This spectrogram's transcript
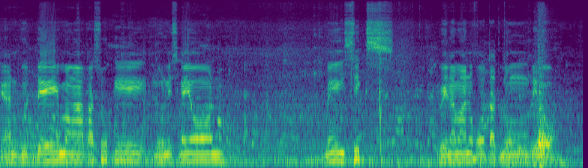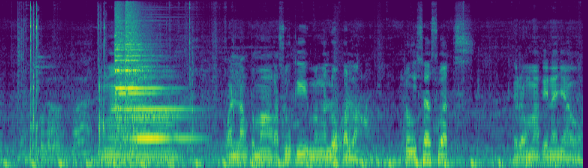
Yan, good day mga kasuki. Lunes ngayon. May 6. Binamano ko tatlong relo. Mga one lang to mga kasuki, mga local lang. Itong isa Swats. Pero ang makina niya oh,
